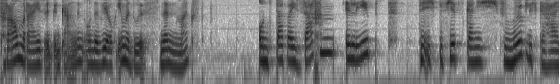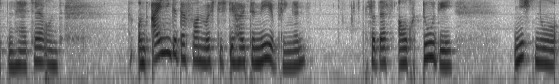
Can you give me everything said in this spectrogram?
Traumreise gegangen oder wie auch immer du es nennen magst. Und dabei Sachen erlebt, die ich bis jetzt gar nicht für möglich gehalten hätte. Und und einige davon möchte ich dir heute näher bringen, sodass auch du die nicht nur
